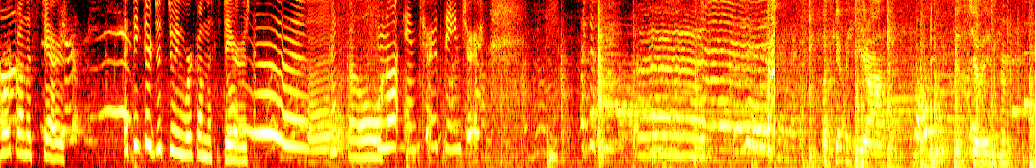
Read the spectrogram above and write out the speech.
work on the stairs. I think they're just doing work on the stairs. Let go. Do not enter danger. Let's get the heat on. Just chilly in here.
